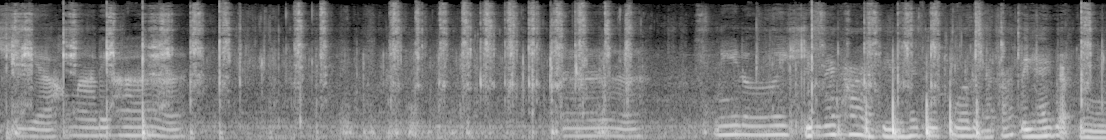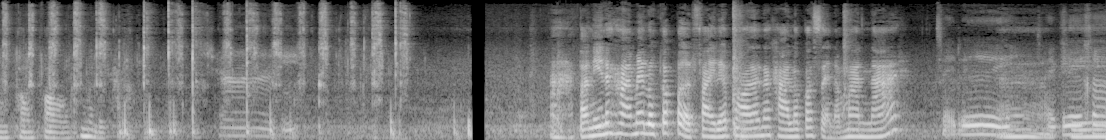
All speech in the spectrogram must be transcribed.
เขี่ยเข้ามาเลยค่ะอ่านี่เลยตีเลยค่ะตีให้ทั่วๆเลยนะคะ ตีให้แบบเป็นฟองๆขึ้นมาเลยค่ะ ใช่อ่า ตอนนี้นะคะแม่รถก็เปิดไฟเรียบร้อยแล้วนะคะ แล้วก็ใส่น้ำมันนะ ใส่เลยอ่าใส่โอไปเคเลยค่ะ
